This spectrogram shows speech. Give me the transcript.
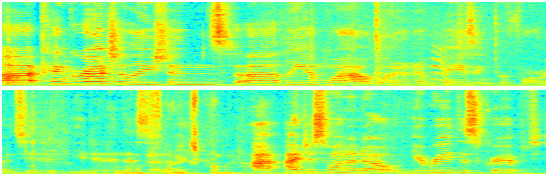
Uh, congratulations, uh, Liam. Wow, what an amazing performance you did, you did in this. And thanks, Bonnie. I, I just want to know. You read the script.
